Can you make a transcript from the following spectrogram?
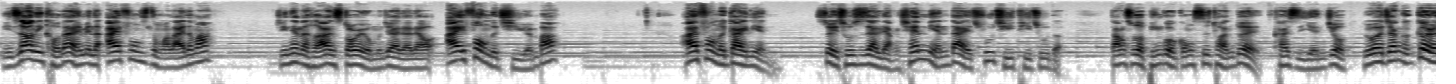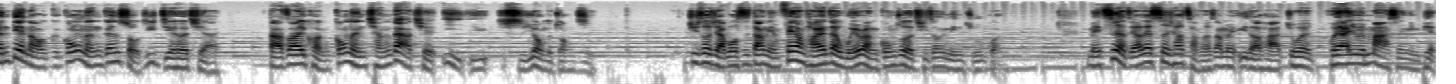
你知道你口袋里面的 iPhone 是怎么来的吗？今天的河岸 story，我们就来聊聊 iPhone 的起源吧。iPhone 的概念最初是在两千年代初期提出的，当初的苹果公司团队开始研究如何将个个人电脑的功能跟手机结合起来，打造一款功能强大且易于使用的装置。据说贾伯斯当年非常讨厌在微软工作的其中一名主管，每次只要在社交场合上面遇到他，就会回来就会骂声一片。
